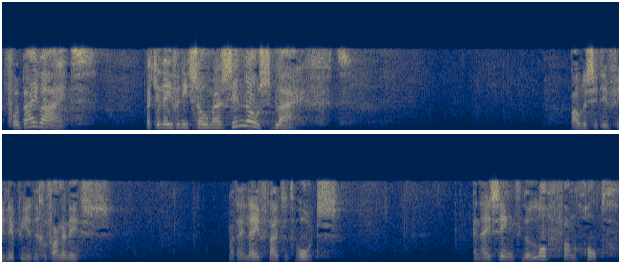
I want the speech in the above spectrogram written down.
voorbij waait. Dat je leven niet zomaar zinloos blijft. Paulus zit in Filippi in de gevangenis. Maar hij leeft uit het woord. En hij zingt de lof van God.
